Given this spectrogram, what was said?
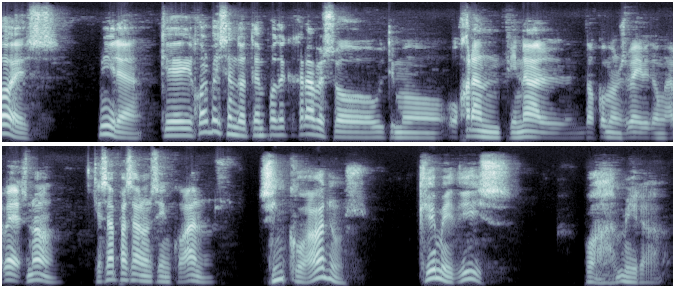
Oes, mira, que igual vai sendo tempo de que graves o último, o gran final do Commons Baby dunha vez, non? Que xa pasaron cinco anos. Cinco anos? Que me dis? Buah, mira,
